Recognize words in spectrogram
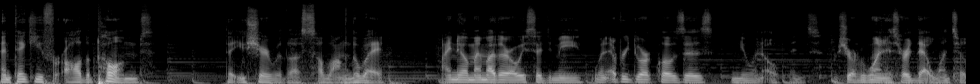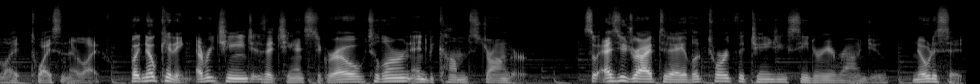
and thank you for all the poems that you shared with us along the way. I know my mother always said to me, when every door closes, a new one opens. I'm sure everyone has heard that once or like twice in their life. But no kidding, every change is a chance to grow, to learn, and become stronger. So as you drive today, look towards the changing scenery around you, notice it,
